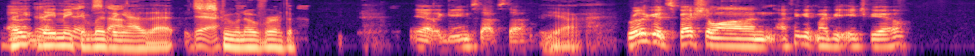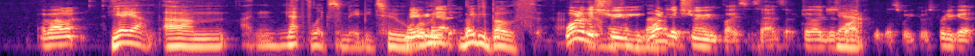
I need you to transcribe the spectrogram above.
they, uh, they yeah, make a living out of that yeah. screwing over the yeah, the GameStop stuff. Yeah. Really good special on, I think it might be HBO about it. Yeah, yeah. Um, Netflix maybe too, maybe or maybe, maybe both. One of the streaming, one of the streaming places has it because I just yeah. watched it this week. It was pretty good.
